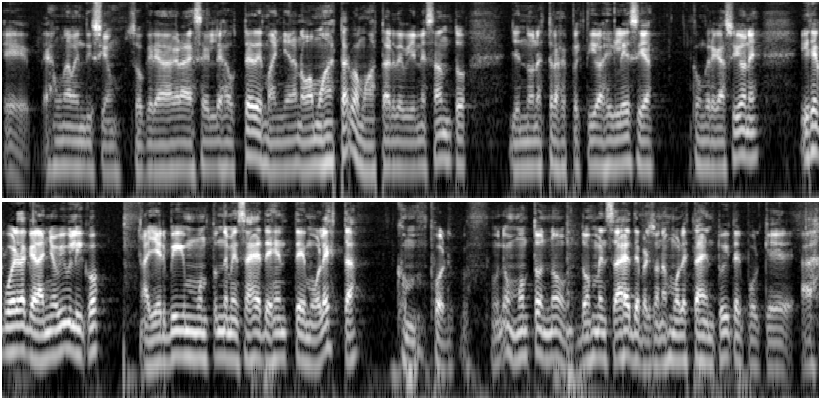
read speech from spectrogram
Es una bendición. So, quería agradecerles a ustedes. Mañana no vamos a estar, vamos a estar de Viernes Santo yendo a nuestras respectivas iglesias, congregaciones. Y recuerda que el año bíblico, ayer vi un montón de mensajes de gente molesta, con, por un montón, no, dos mensajes de personas molestas en Twitter porque ah,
